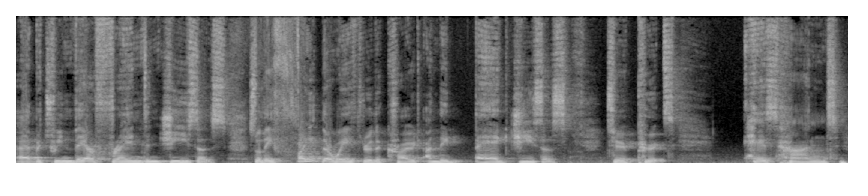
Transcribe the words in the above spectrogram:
uh, between their friend and Jesus. So they fight their way through the crowd and they beg Jesus to put his hand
